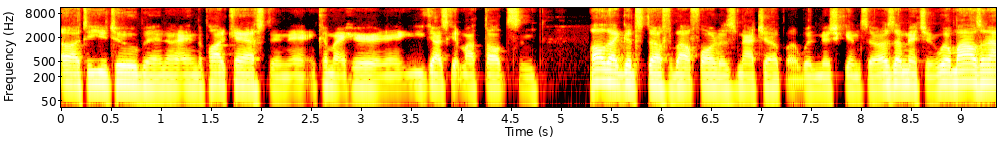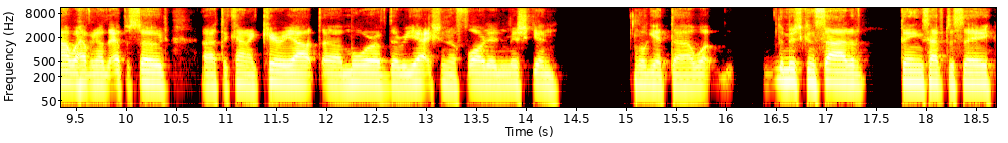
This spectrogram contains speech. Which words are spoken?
uh, to YouTube and and the podcast and, and come out here and you guys get my thoughts and all that good stuff about Florida's matchup with Michigan. So as I mentioned, Will Miles and I will have another episode to kind of carry out more of the reaction of Florida and Michigan we'll get uh, what the Michigan side of things have to say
